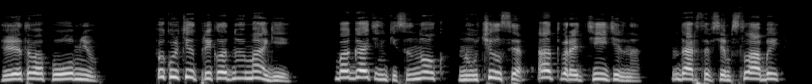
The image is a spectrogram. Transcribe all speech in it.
Этого помню. Факультет прикладной магии. Богатенький сынок, научился отвратительно. Дар совсем слабый.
